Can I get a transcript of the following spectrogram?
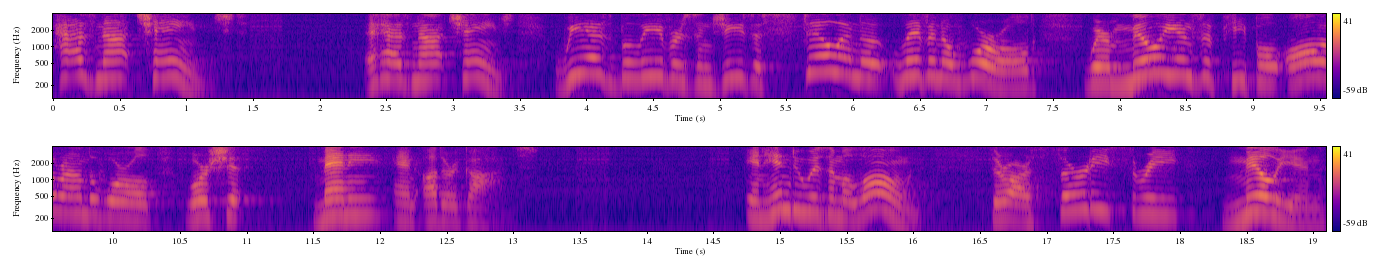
has not changed. It has not changed. We, as believers in Jesus, still in a, live in a world where millions of people all around the world worship many and other gods. In Hinduism alone, there are 33 million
